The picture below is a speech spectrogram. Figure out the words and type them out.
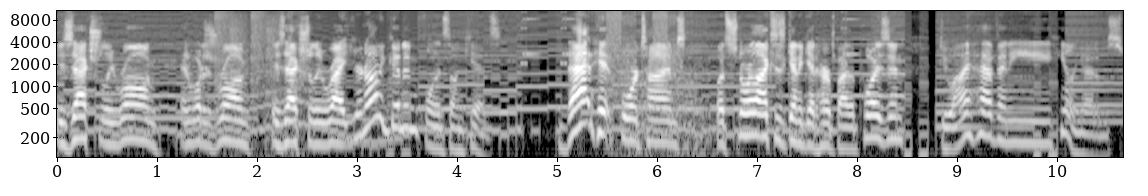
is actually wrong, and what is wrong is actually right. You're not a good influence on kids. That hit four times, but Snorlax is going to get hurt by the poison. Do I have any healing items?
